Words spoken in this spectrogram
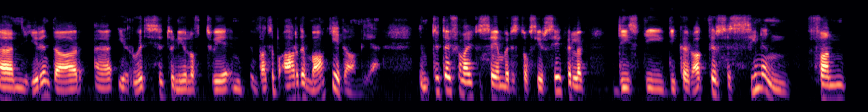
um hier en daar 'n uh, erotiese toneel of twee en wat op aarde maak jy daarmee? En toe het hy vir my gesê, maar dit is tog sekerlik die die die karakter se siening van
